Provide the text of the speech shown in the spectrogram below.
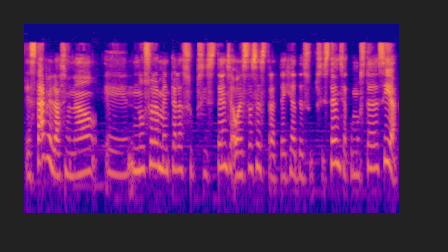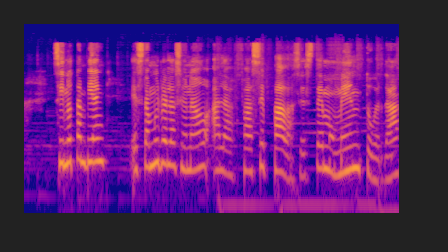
está relacionado eh, no solamente a la subsistencia o estas estrategias de subsistencia, como usted decía, sino también está muy relacionado a la fase Pavas, este momento, ¿verdad?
